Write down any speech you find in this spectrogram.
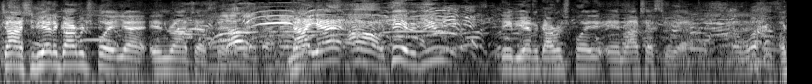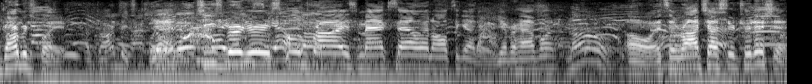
Josh, have you had a garbage plate yet in Rochester? Not yet? Oh, Dave, have you? Dave, you have a garbage plate in Rochester yet? A what? A garbage plate. A garbage plate? Yeah. Cheeseburgers, home fries, mac salad, all together. You ever have one? No. Oh, it's a Rochester tradition.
